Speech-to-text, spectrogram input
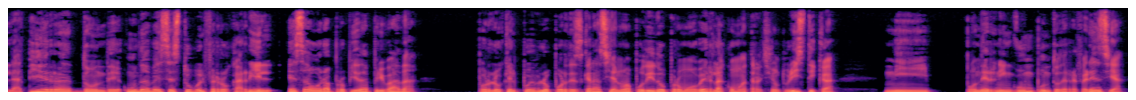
La tierra donde una vez estuvo el ferrocarril es ahora propiedad privada, por lo que el pueblo por desgracia no ha podido promoverla como atracción turística, ni poner ningún punto de referencia.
